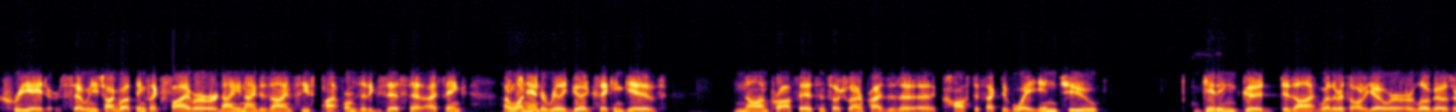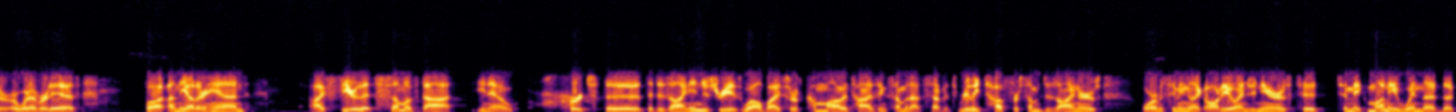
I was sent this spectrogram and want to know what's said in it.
creators. So when you talk about things like Fiverr or 99 Designs, these platforms that exist that I think on one hand are really good because they can give nonprofits and social enterprises a, a cost-effective way into getting good design, whether it's audio or, or logos or, or, whatever it is. But on the other hand, I fear that some of that, you know, hurts the the design industry as well by sort of commoditizing some of that stuff. It's really tough for some designers or I'm assuming like audio engineers to to make money when the the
